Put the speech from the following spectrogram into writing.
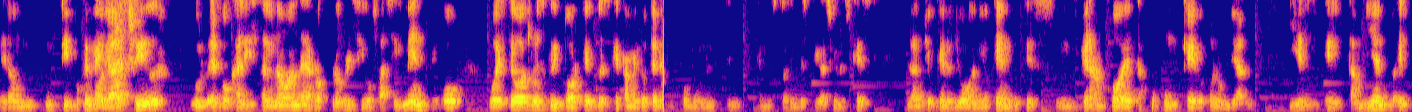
era un, un tipo que Un podría haber sido el vocalista de una banda de rock progresivo fácilmente, o, o este otro escritor que, pues, que también lo tenemos en común en, en nuestras investigaciones, que es el antioqueno Giovanni Oquendo, que es un gran poeta punkero colombiano, y él, él también él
